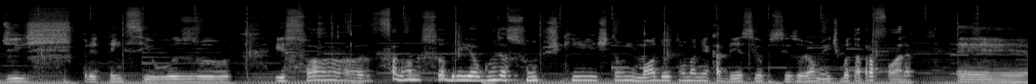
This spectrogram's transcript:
despretensioso e só falando sobre alguns assuntos que estão em moda ou estão na minha cabeça e eu preciso realmente botar para fora. É,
